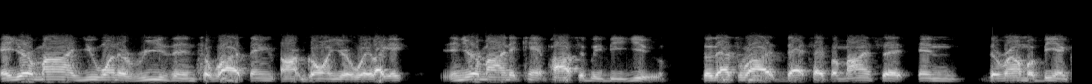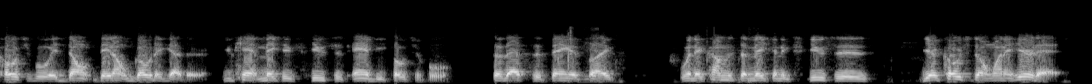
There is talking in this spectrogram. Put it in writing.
in your mind, you want a reason to why things aren't going your way. Like it, in your mind, it can't possibly be you. So that's why that type of mindset in the realm of being coachable, it don't, they don't go together. You can't make excuses and be coachable. So that's the thing. It's like when it comes to making excuses, your coach don't want to hear that.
